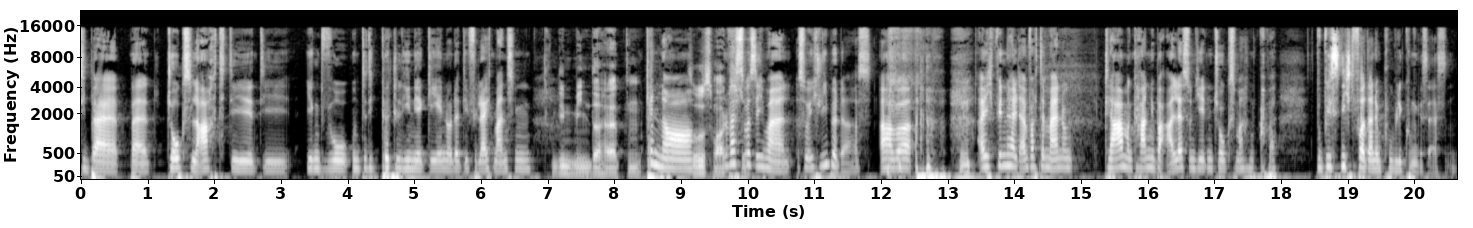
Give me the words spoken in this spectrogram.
die bei, bei Jokes lacht, die, die irgendwo unter die Gürtellinie gehen oder die vielleicht manchen. Wie Minderheiten. Genau. So das magst weißt du, was ich meine? So, ich liebe das. Aber, aber ich bin halt einfach der Meinung, klar, man kann über alles und jeden Jokes machen, aber du bist nicht vor deinem Publikum gesessen.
